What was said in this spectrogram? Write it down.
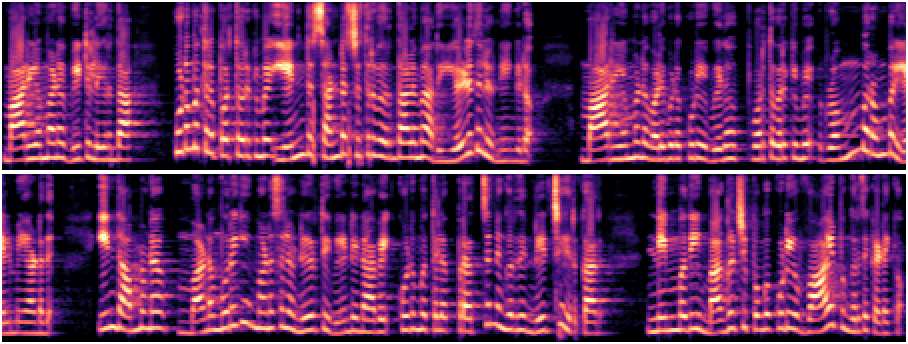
மாரியம்மனை வீட்டில் இருந்தால் குடும்பத்தில் பொறுத்த வரைக்குமே எந்த சண்டை சித்திரவு இருந்தாலுமே அது எளிதில் நீங்கிடும். மாரியம்மனை வழிபடக்கூடிய விதம் பொறுத்த வரைக்குமே ரொம்ப ரொம்ப எளிமையானது இந்த அம்மனை மனமுருகி மனசில் நிறுத்தி வேண்டினாவே குடும்பத்தில் பிரச்சனைங்கிறது நிச்சயம் இருக்காது. நிம்மதி மகிழ்ச்சி பொங்கக்கூடிய வாய்ப்புங்கிறது கிடைக்கும்.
